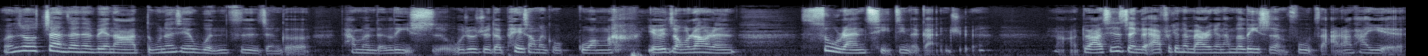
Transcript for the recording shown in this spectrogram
我那时候站在那边啊，读那些文字，整个他们的历史，我就觉得配上那个光啊，有一种让人肃然起敬的感觉。啊，对啊，其实整个 African American 他们的历史很复杂，然后他也。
